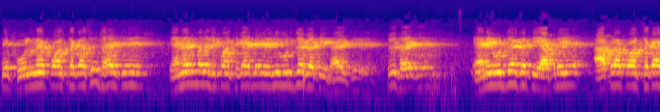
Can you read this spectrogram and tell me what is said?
તે ફૂલને પાંચ ટકા શું થાય છે? એને જ મળે છે પાંચ ટકા એટલે એની ઊર્જા ગતિ થાય છે. શું થાય છે? એની ઊર્જા ગતિ આપણે આપણા પાંચ ટકા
